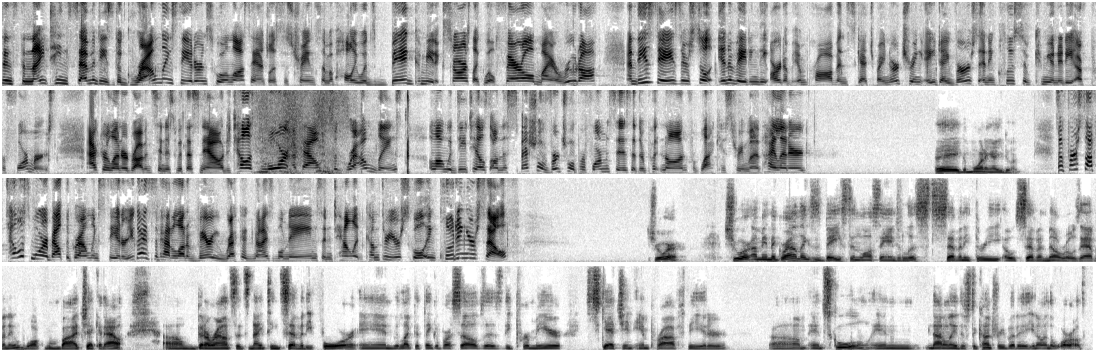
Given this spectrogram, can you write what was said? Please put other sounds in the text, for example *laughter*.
Since the 1970s, the Groundlings Theater and School in Los Angeles has trained some of Hollywood's big comedic stars like Will Ferrell, Maya Rudolph, and these days they're still innovating the art of improv and sketch by nurturing a diverse and inclusive community of performers. Actor Leonard Robinson is with us now to tell us more about the Groundlings, along with details on the special virtual performances that they're putting on for Black History Month. Hi, Leonard. Hey, good morning. How you doing? So first off, more about the Groundlings Theater. You guys have had a lot of very recognizable names and talent come through your school, including yourself. Sure. Sure. I mean, the Groundlings is based in Los Angeles, 7307 Melrose Avenue. Walk by, check it out. Um, been around since 1974, and we like to think of ourselves as the premier sketch and improv theater um, and school in not only just the country, but uh, you know in the world.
